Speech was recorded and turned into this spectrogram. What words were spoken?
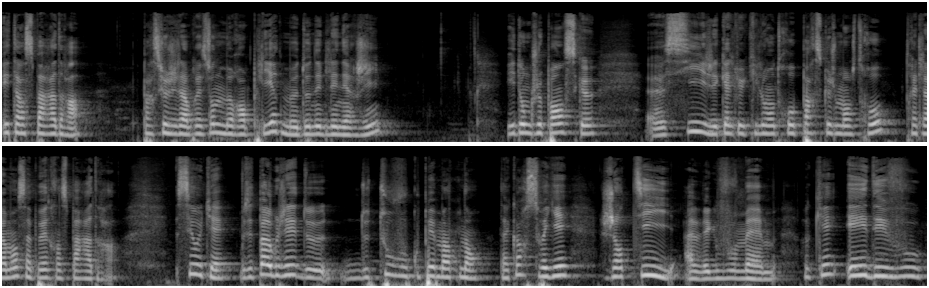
est un sparadrap parce que j'ai l'impression de me remplir, de me donner de l'énergie. Et donc je pense que euh, si j'ai quelques kilos en trop parce que je mange trop, très clairement, ça peut être un sparadrap. C'est ok. Vous n'êtes pas obligé de, de tout vous couper maintenant. D'accord? Soyez gentil avec vous-même. Ok? Aidez-vous.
